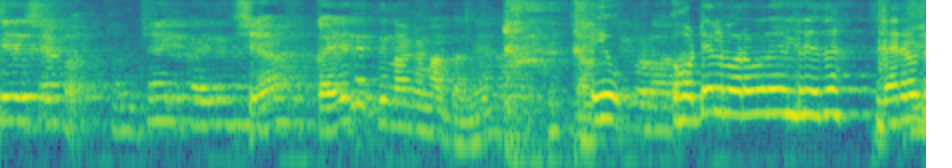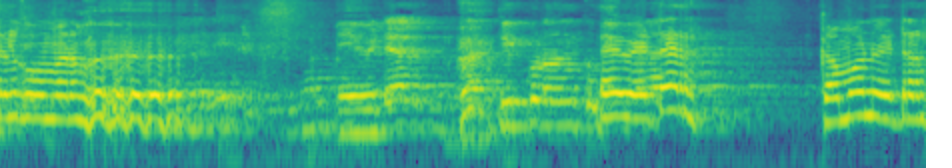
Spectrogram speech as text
ಶೇಫ್ ಶೇಫ್ ಕೈಲೇ ತಿನ್ನಾಕನತಾನೆ ಇವ್ ಹೋಟೆಲ್ ಬರೋಬರ ಇಲ್ರಿ ಇದು? ಬೇರೆ ಹೋಟೆಲ್ ಹೋಗ್ಬಾರ ಟಿಪ್ ಕೊಡೋ ಏ ವೇಟರ್ ಕಮಾನ್ ವೇಟರ್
